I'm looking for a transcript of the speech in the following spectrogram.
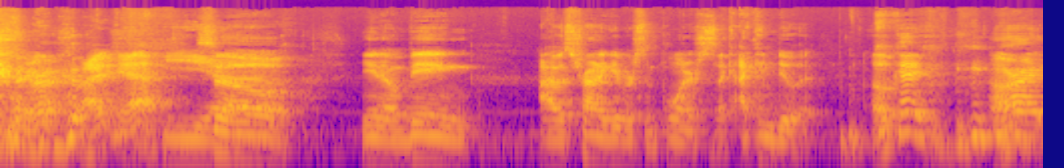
sure, right? Yeah. Yeah. So, you know, being, I was trying to give her some pointers. She's like, I can do it. Okay, all right.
